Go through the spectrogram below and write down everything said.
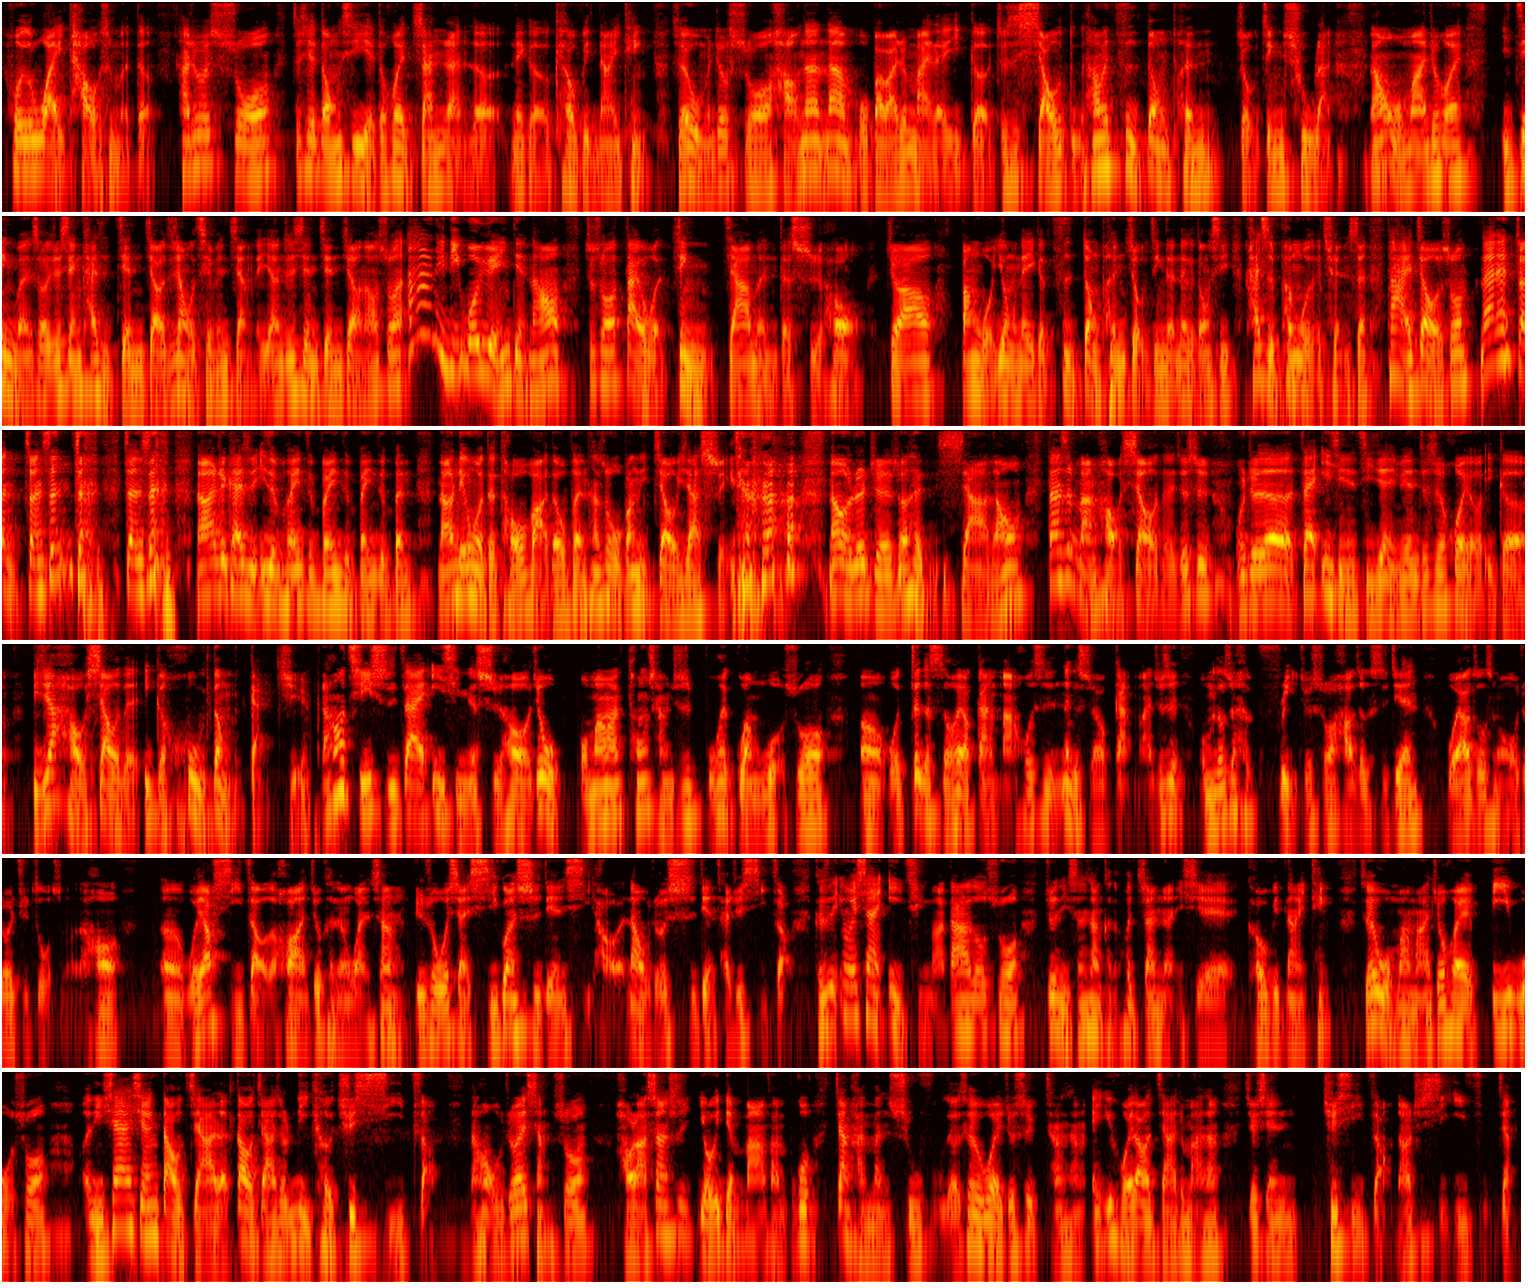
或者外套什么的，他就会说这些东西也都会沾染了那个 COVID nineteen，所以我们就说好，那那我爸爸就买了一个就是消毒，它会自动喷酒精出来，然后我妈就会一进门的时候就先开始尖叫，就像我前面讲的一样，就先尖叫，然后说啊你离我远一点，然后就说带我进家门的时候。就要帮我用那个自动喷酒精的那个东西开始喷我的全身，他还叫我说来转转身转转身，然后他就开始一直喷一直喷一直喷一直喷，然后连我的头发都喷。他说我帮你浇一下水，然后我就觉得说很瞎，然后但是蛮好笑的，就是我觉得在疫情的期间里面，就是会有一个比较好笑的一个互动的感觉。然后其实，在疫情的时候，就。我妈妈通常就是不会管我说，呃，我这个时候要干嘛，或是那个时候要干嘛，就是我们都是很 free，就是说好这个时间我要做什么，我就会去做什么。然后，嗯，我要洗澡的话，就可能晚上，比如说我想习惯十点洗好了，那我就十点才去洗澡。可是因为现在疫情嘛，大家都说就是你身上可能会沾染一些 COVID nineteen，所以我妈妈就会逼我说，呃，你现在先到家了，到家就立刻去洗澡。然后我就会想说，好啦，虽然是有一点麻烦，不过这样还蛮舒服的，所以我也就是常常，哎，一回到家就马上就先去洗澡，然后去洗衣服这样。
